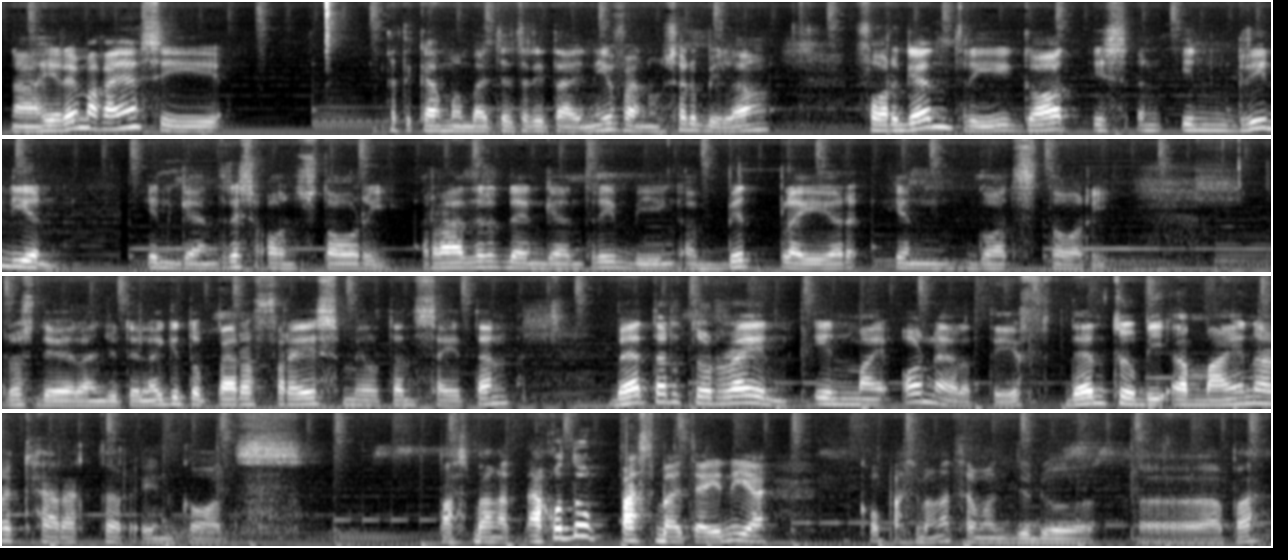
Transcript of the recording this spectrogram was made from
nah akhirnya makanya si ketika membaca cerita ini Van Hooser bilang For Gantry, God is an ingredient in Gantry's own story, rather than Gantry being a bit player in God's story. Terus dia lanjutin lagi to paraphrase Milton Satan, better to reign in my own narrative than to be a minor character in God's. Pas banget. Aku tuh pas baca ini ya, kok pas banget sama judul uh, apa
